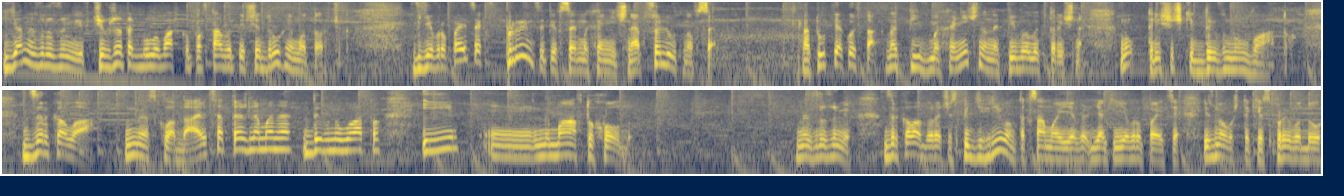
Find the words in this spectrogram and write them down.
Я не зрозумів, чи вже так було важко поставити ще другий моторчик. В європейцях, в принципі, все механічне, абсолютно все. А тут якось так, напівмеханічне, напівелектричне. Ну, трішечки дивнувато. Дзеркала не складаються, теж для мене дивнувато. І м, нема автохолду. Не зрозумів. Дзеркала, до речі, з підігрівом, так само, як і європейці. І знову ж таки, з приводу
